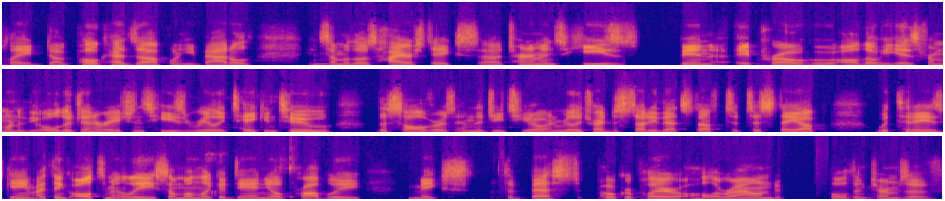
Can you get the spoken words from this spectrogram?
played Doug Polk heads up, when he battled in some of those higher stakes uh, tournaments. He's been a pro who, although he is from one of the older generations, he's really taken to the solvers and the GTO and really tried to study that stuff to, to stay up with today's game. I think ultimately someone like a Daniel probably makes the best poker player all around, both in terms of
